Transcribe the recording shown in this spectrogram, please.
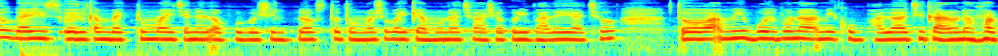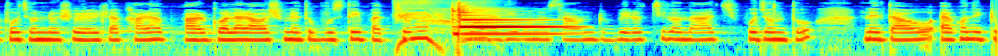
Hello guys welcome back to my channel Apurba Shilpa blogs তো তোমরা সবাই কেমন আছো? আশা করি ভালোই আছো। তো আমি বলব না, আমি খুব ভালো আছি, কারণ আমার প্রচণ্ড শরীরটা খারাপ। আর গলার আওয়াজ শুনে তো বুঝতেই পারছ। সাউন্ড বেরোচ্ছিল না আজ পর্যন্ত। মানে তাও এখন একটু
